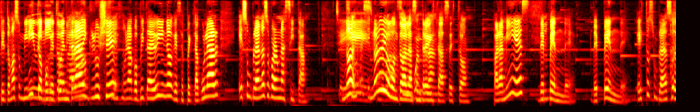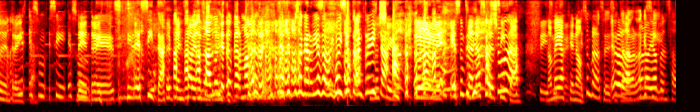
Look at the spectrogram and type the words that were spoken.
te tomas un vinito, porque tu entrada incluye una copita de vino, que es espectacular. Es un planazo para una cita. no, no lo digo con todas las entrevistas esto. Para mí es depende. Depende. Esto es un planazo de entrevista. Es un, sí, es un de entrevista. sí, de cita. Estoy pensando, en que tengo que armar la entrevista. Ya se puso nerviosa porque hoy siento la entrevista. eh, es un planazo de cita. no me digas que no. Es un planazo de cita, la verdad no que lo sí. había pensado.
